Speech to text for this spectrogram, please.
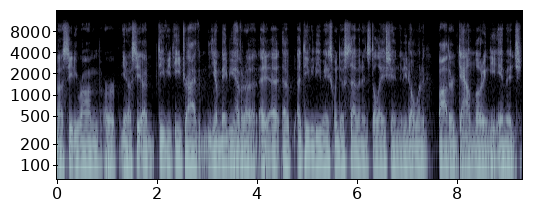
a CD-ROM or you know, a DVD drive, you know, maybe you have a a, a, a DVD-based Windows 7 installation, and you don't want to bother downloading the image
